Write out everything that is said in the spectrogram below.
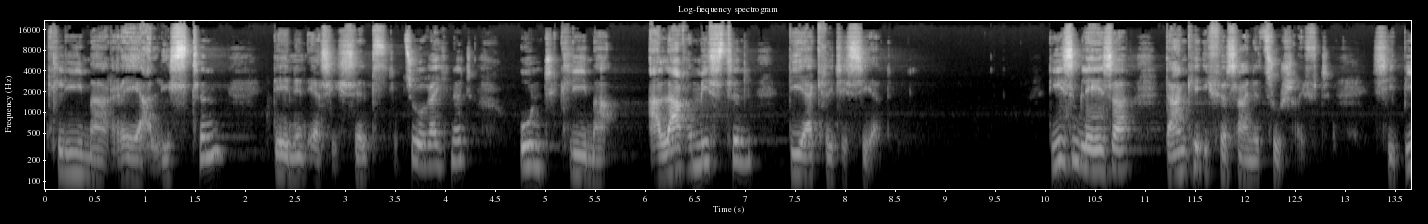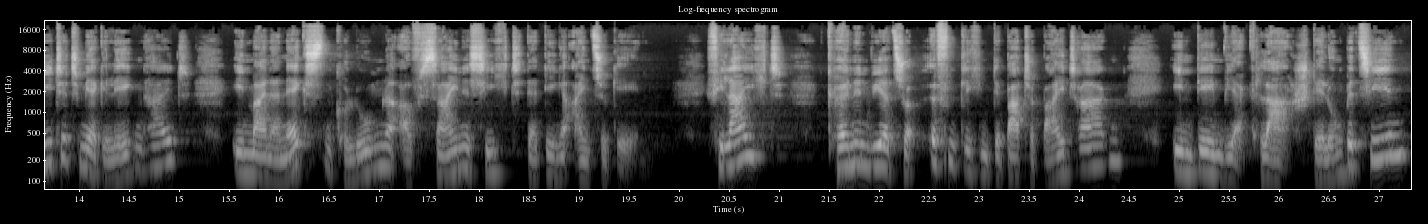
Klimarealisten, denen er sich selbst zurechnet, und Klimaalarmisten, die er kritisiert. Diesem Leser danke ich für seine Zuschrift. Sie bietet mir Gelegenheit, in meiner nächsten Kolumne auf seine Sicht der Dinge einzugehen. Vielleicht können wir zur öffentlichen Debatte beitragen, indem wir klar Stellung beziehen,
